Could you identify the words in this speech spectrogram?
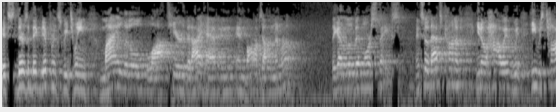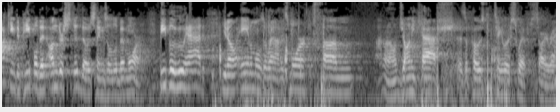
It's, there's a big difference between my little lot here that I have and, and Bob's out in Monroe. They got a little bit more space. And so that's kind of, you know, how it, he was talking to people that understood those things a little bit more. People who had, you know, animals around. It's more, um, I don't know, Johnny Cash as opposed to Taylor Swift. Sorry, Ray.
